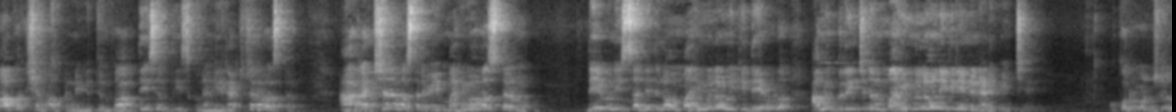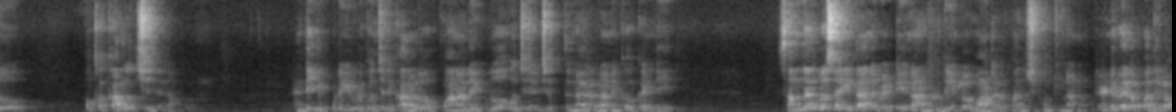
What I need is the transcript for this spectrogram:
పాపక్షమాపణ నిమిత్తం బాప్తీసం తీసుకున్న రక్షణ వస్త్రం ఆ రక్షణ వస్త్రమే మహిమ వస్త్రము. దేవుని సన్నిధిలో మహిమలోనికి దేవుడు అనుగ్రహించిన మహిమలోనికి నిన్ను నడిపించేది. ఒకరోజు ఒక కళ వచ్చింది నాకు. అంటే ఇప్పుడు ఇవిడికి వచ్చిన కళలు ఉపమానాలు ఎప్పుడో వచ్చినవి చెప్తున్నారని అనుకోకండి. సందర్భ సహితాన్ని బట్టి నా హృదయంలో మాటలు పంచుకుంటున్నాను. రెండు వేల పదిలో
